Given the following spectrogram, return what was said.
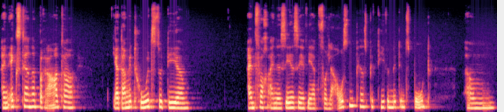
ein externer Berater ja, damit holst du dir einfach eine sehr, sehr wertvolle Außenperspektive mit ins Boot. Ähm,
